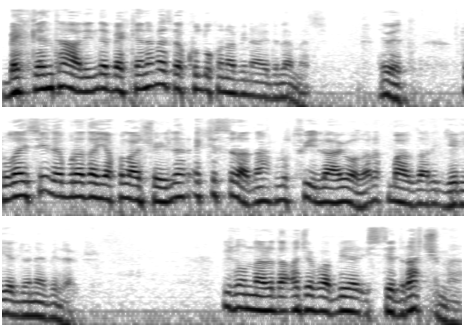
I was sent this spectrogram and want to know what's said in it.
beklenti halinde beklenemez ve kulluk ona bina edilemez. Evet. Dolayısıyla burada yapılan şeyler iki sırada lütfu ilahi olarak bazıları geriye dönebilir. Biz onları da acaba birer istidraç mı?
